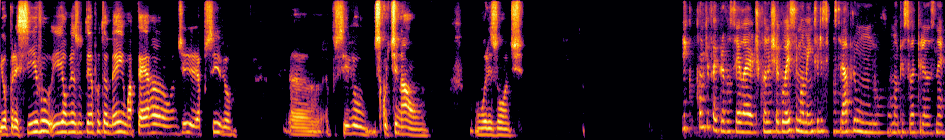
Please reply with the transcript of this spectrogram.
e opressivo e ao mesmo tempo também uma terra onde é possível é possível descortinar um, um horizonte. E como que foi para você, Laerte, quando chegou esse momento de se mostrar para o mundo uma pessoa trans, né?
